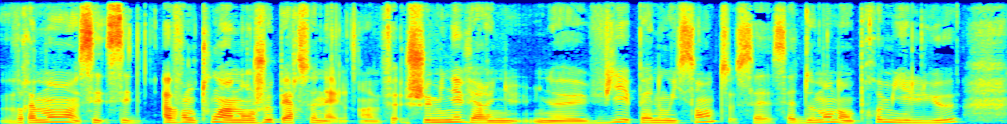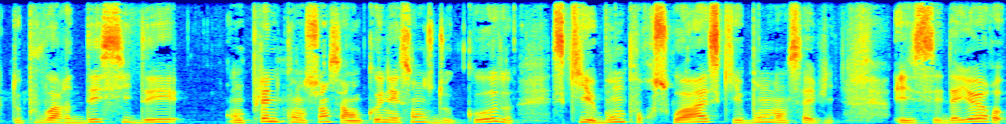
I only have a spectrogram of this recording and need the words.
vraiment, c'est avant tout un enjeu personnel. Hein. cheminer vers une, vie épanouissante, ça, demande en premier lieu de pouvoir décider en pleine conscience et en connaissance de cause ce qui est bon pour soi, ce qui est bon dans sa vie. Et c'est d'ailleurs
